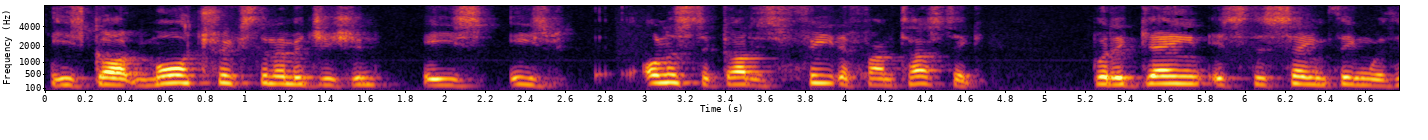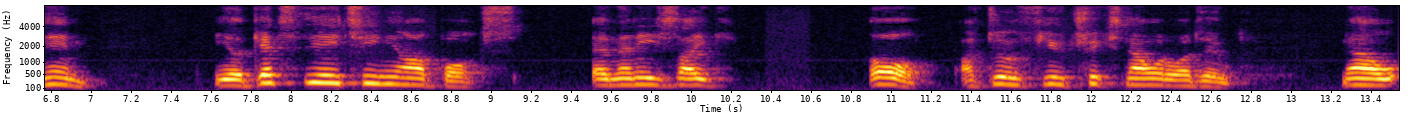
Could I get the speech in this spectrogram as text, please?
he's got more tricks than a magician. He's, he's honest to God, his feet are fantastic. But again, it's the same thing with him. He'll get to the 18 yard box and then he's like, oh, I've done a few tricks now. What do I do? Now,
